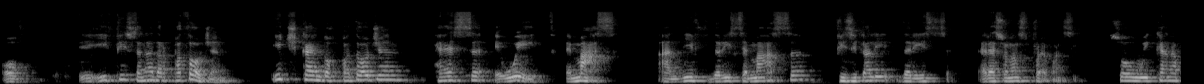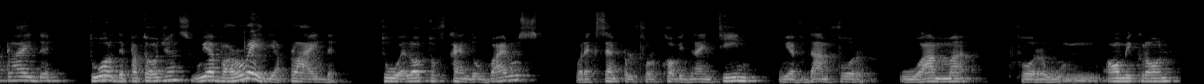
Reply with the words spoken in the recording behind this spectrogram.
or if it's another pathogen, each kind of pathogen has a weight, a mass. And if there is a mass, physically there is a resonance frequency. So we can apply the, to all the pathogens. We have already applied to a lot of kind of virus. For example, for COVID-19, we have done for Wuhan, for Omicron,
